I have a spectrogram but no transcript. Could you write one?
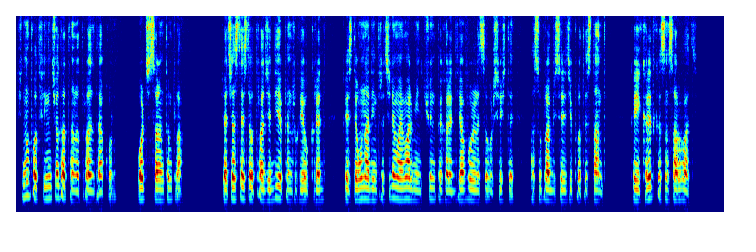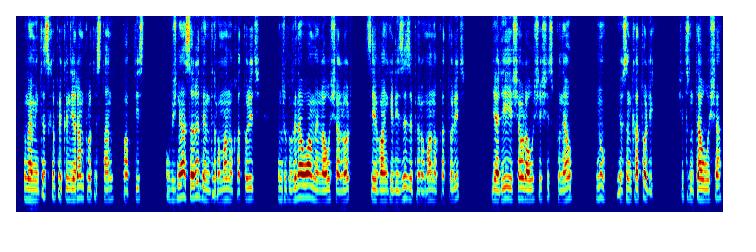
și nu pot fi niciodată înlăturați de acolo, orice s-ar întâmpla. Și aceasta este o tragedie pentru că eu cred că este una dintre cele mai mari minciuni pe care diavolul le săvârșește asupra bisericii protestante că ei cred că sunt salvați. Îmi amintesc că pe când eram protestant, baptist, obișnuia să râdem de romano-catolici pentru că veneau oameni la ușa lor să evangelizeze pe romano-catolici, iar ei ieșeau la ușă și spuneau, nu, eu sunt catolic, și trânteau ușa,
